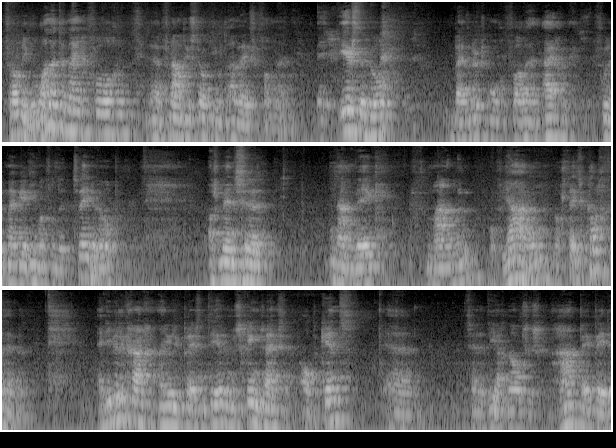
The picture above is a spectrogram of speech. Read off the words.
vooral die lange termijn gevolgen. Uh, vanavond is er ook iemand aanwezig van uh, eerste hulp bij drugsongevallen. En eigenlijk voel ik mij meer iemand van de tweede hulp. Als mensen na een week, maanden of jaren nog steeds klachten hebben. En die wil ik graag aan jullie presenteren. Misschien zijn ze al bekend. Uh, zijn de diagnoses HPPD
